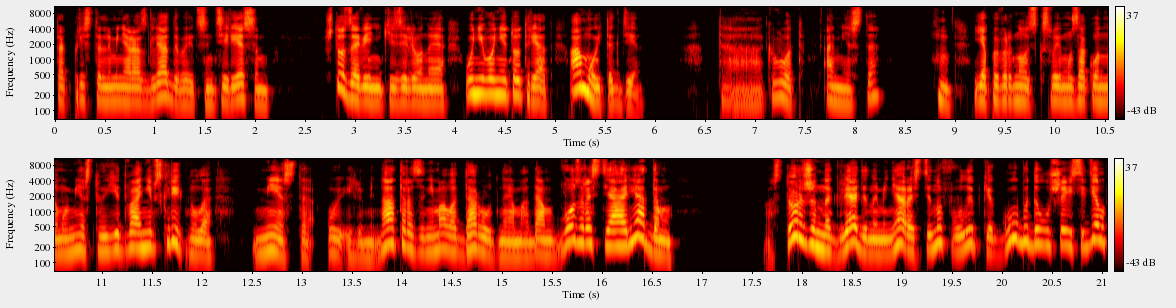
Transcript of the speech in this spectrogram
Так пристально меня разглядывает, с интересом. Что за веники зеленые? У него не тот ряд. А мой-то где? Так, вот, а место? Хм, я повернулась к своему законному месту и едва не вскрикнула. Место у иллюминатора занимала дородная мадам в возрасте, а рядом... Восторженно глядя на меня, растянув в улыбке губы до ушей, сидел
